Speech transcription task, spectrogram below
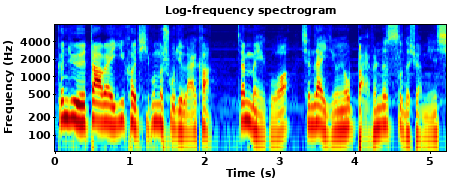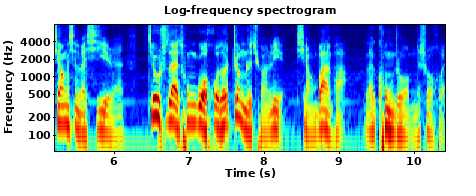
根据大卫·伊克提供的数据来看，在美国现在已经有百分之四的选民相信了蜥蜴人就是在通过获得政治权利想办法来控制我们的社会。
